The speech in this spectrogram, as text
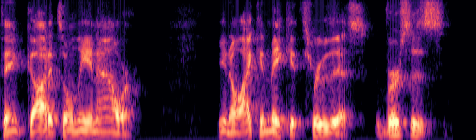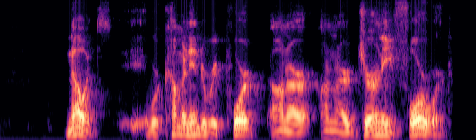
thank God it's only an hour." You know, I can make it through this. Versus, no, it's we're coming in to report on our on our journey forward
